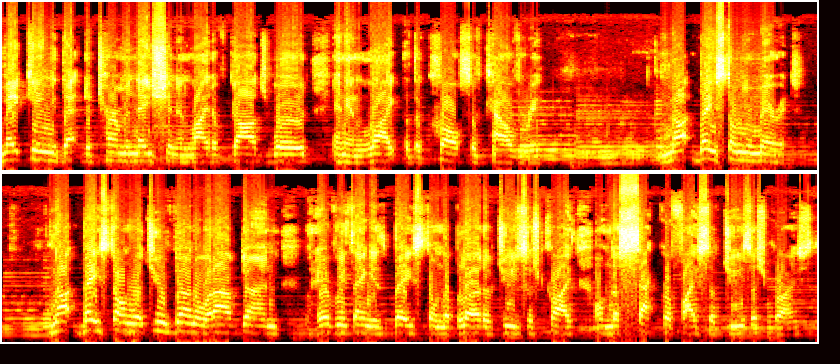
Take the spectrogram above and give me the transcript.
making that determination in light of God's word and in light of the cross of Calvary. Not based on your merit, not based on what you've done or what I've done, but everything is based on the blood of Jesus Christ, on the sacrifice of Jesus Christ.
